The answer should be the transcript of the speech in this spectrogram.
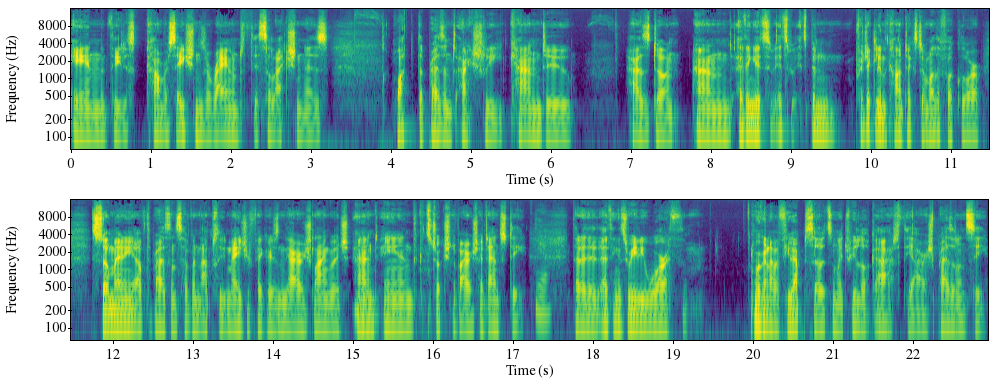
in the just conversations around this election is what the president actually can do, has done, and I think it's it's it's been particularly in the context of Motherfoclóir. So many of the presidents have been absolute major figures in the Irish language mm. and in the construction of Irish identity Yeah. that I, I think it's really worth. We're going to have a few episodes in which we look at the Irish presidency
